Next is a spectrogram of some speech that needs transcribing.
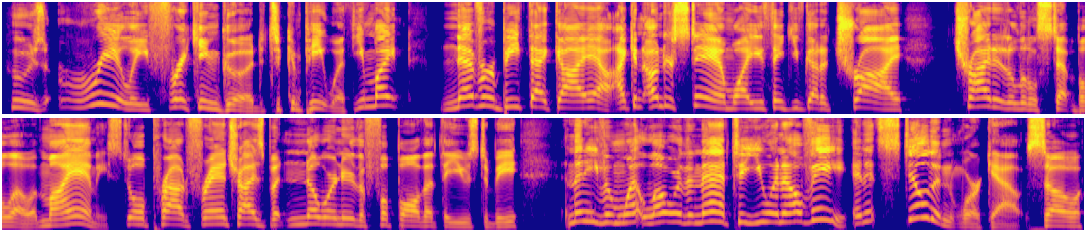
who's really freaking good to compete with. You might never beat that guy out. I can understand why you think you've got to try tried it a little step below at Miami. Still a proud franchise, but nowhere near the football that they used to be. And then even went lower than that to UNLV, and it still didn't work out. So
